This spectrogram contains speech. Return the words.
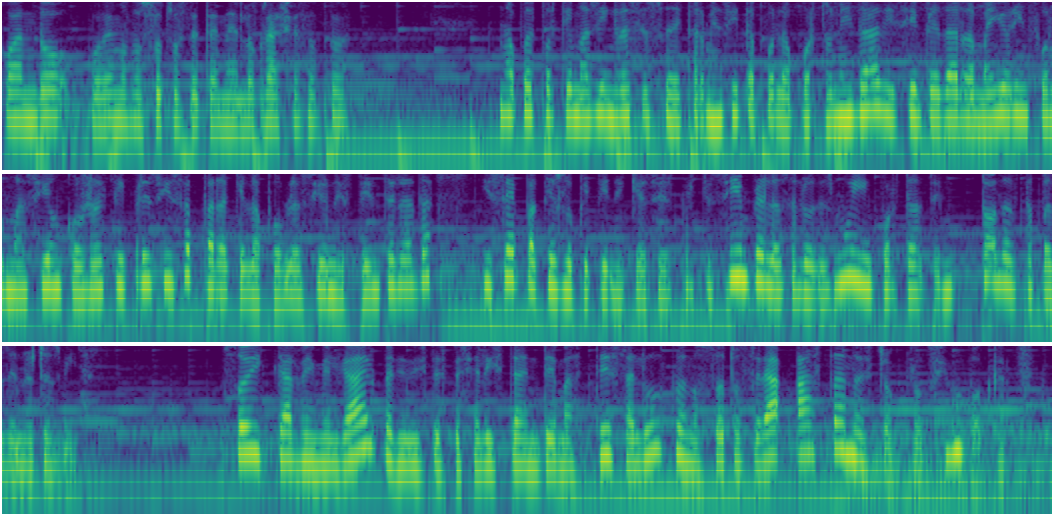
cuando podemos nosotros detenerlo. Gracias, doctor. No, pues porque más bien gracias a Carmencita por la oportunidad y siempre dar la mayor información correcta y precisa para que la población esté enterada y sepa qué es lo que tiene que hacer, porque siempre la salud es muy importante en todas las etapas de nuestras vidas. Soy Carmen Melgar, periodista especialista en temas de salud. Con nosotros será hasta nuestro próximo podcast.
